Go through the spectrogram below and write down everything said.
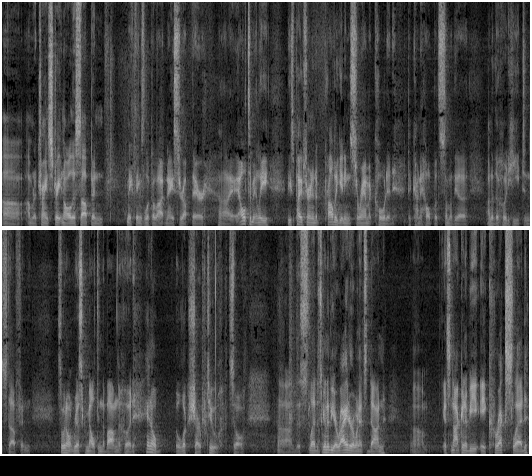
Uh, I'm going to try and straighten all this up and make things look a lot nicer up there. Uh, ultimately, these pipes are ended up probably getting ceramic coated to kind of help with some of the under the hood heat and stuff, and so we don't risk melting the bottom of the hood. And it'll, it'll look sharp too. So uh, this sled is going to be a rider when it's done. Um, it's not going to be a correct sled,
